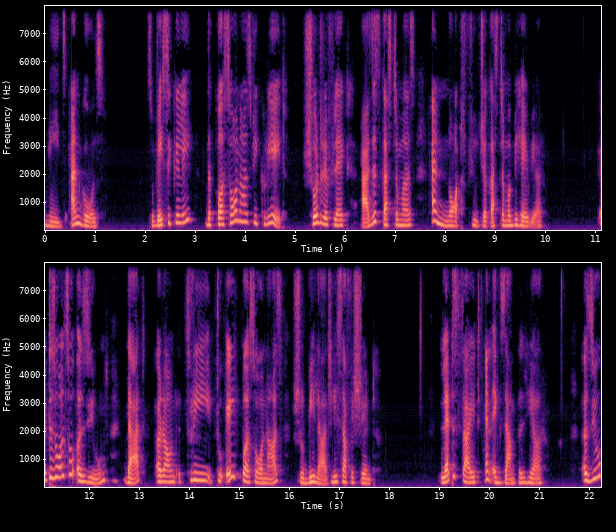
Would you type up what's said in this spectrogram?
needs, and goals. So basically, the personas we create should reflect as is customers and not future customer behavior. It is also assumed that around 3 to 8 personas should be largely sufficient. Let us cite an example here. Assume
